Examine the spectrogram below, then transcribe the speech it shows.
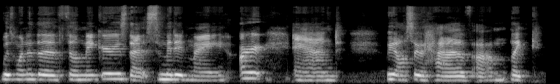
was one of the filmmakers that submitted my art. And we also have um, like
